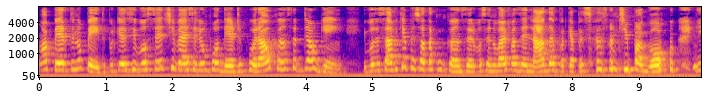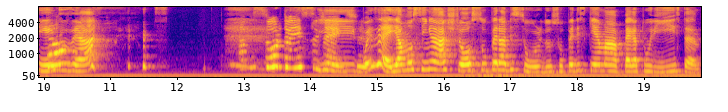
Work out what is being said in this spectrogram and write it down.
um aperto no peito, porque se você tivesse ali um poder de curar o câncer de alguém e você sabe que a pessoa tá com câncer, você não vai fazer nada porque a pessoa não te pagou 500 reais. Absurdo isso, E, gente. pois é, e a mocinha achou super absurdo, super esquema pega turista.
